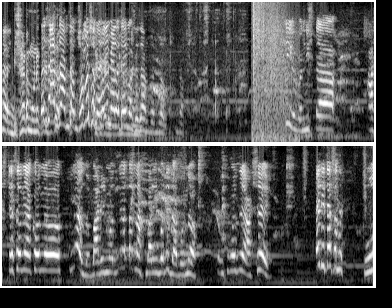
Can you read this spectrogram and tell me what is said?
হ্যাঁ। বিষয়টা মনে করে যান যান যান সমস্যা নেই মেলা টাইম আছে যান যান যান যান। কি আসতেছে না এখন কি হলো? বাড়ির মধ্যে তো না বাড়ির মধ্যে যাব না। যে আসে। এই দিতে আসলে ও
